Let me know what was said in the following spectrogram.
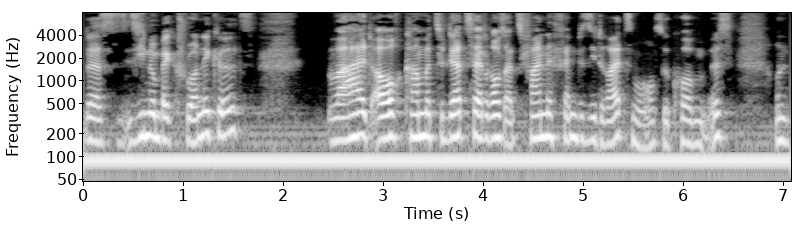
das Xenoblade Chronicles war halt auch, kam er zu der Zeit raus, als Final Fantasy 13 rausgekommen ist und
